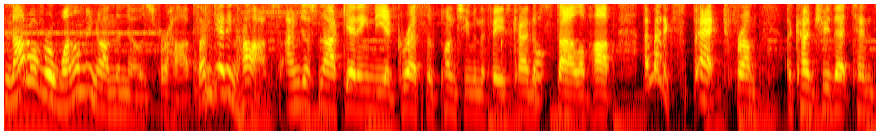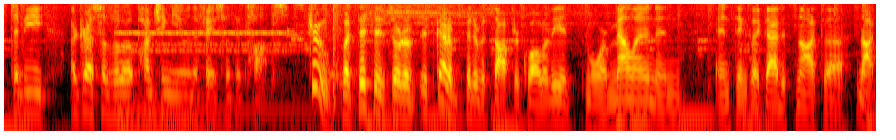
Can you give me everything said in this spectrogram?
not overwhelming on the nose for hops. I'm getting hops. I'm just not getting the aggressive, punch you in the face kind of style of hop I might expect from a country that tends to be aggressive about punching you in the face with its hops. It's true, but this is sort of it's got a bit of a softer quality. It's more melon and and things like that. It's not uh, not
